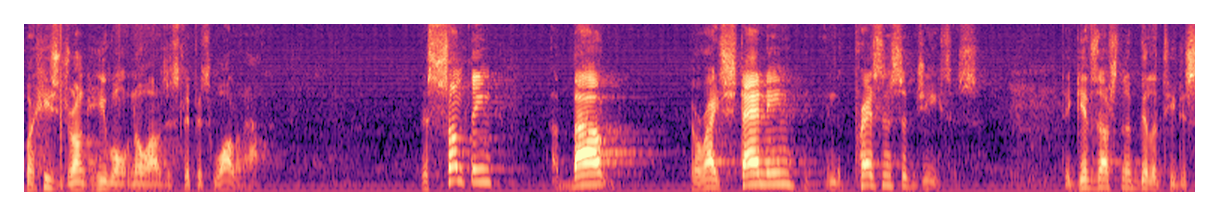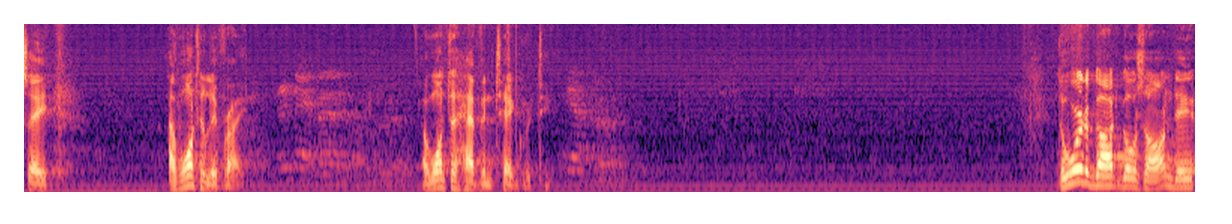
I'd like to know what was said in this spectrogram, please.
Well, he's drunk, he won't know, I'll just slip his wallet out. There's something about the right standing in the presence of Jesus that gives us the ability to say, I want to live right. I want to have integrity. The Word of God goes on, they're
